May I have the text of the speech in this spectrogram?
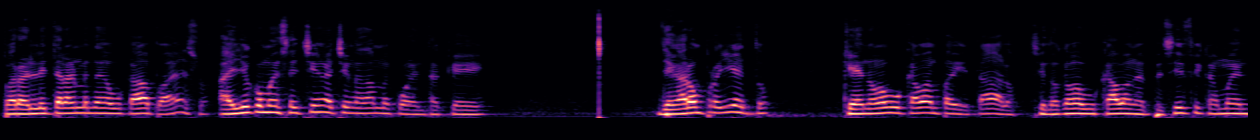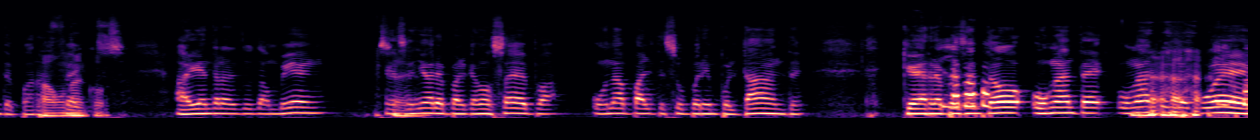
Pero él literalmente me buscaba para eso. Ahí yo comencé chinga a chinga a darme cuenta que llegaron proyectos que no me buscaban para editarlo, sino que me buscaban específicamente para cosa. Ahí entra tú también. Sí. Que, señores, para el que no sepa, una parte súper importante que representó un antes, un antes y después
